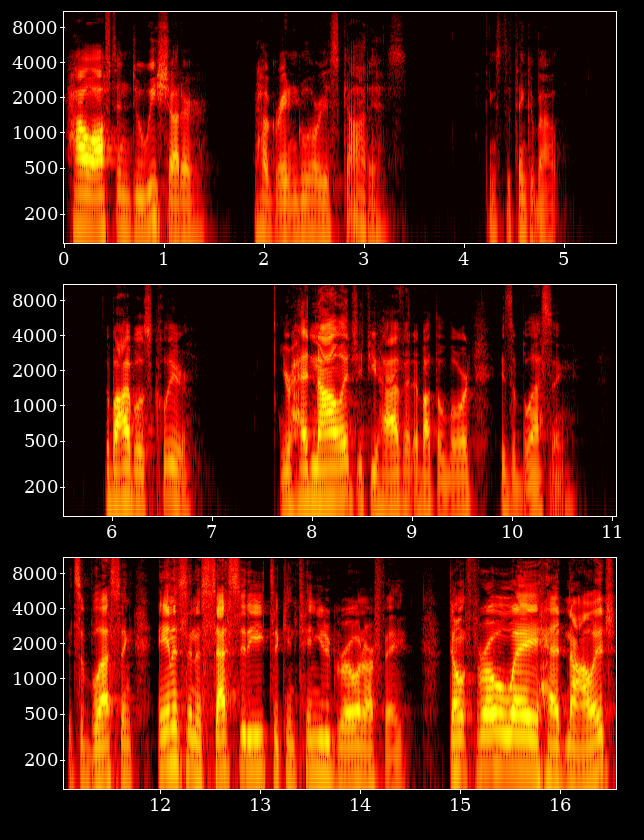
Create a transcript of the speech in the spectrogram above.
How often do we shudder at how great and glorious God is? Things to think about. The Bible is clear. Your head knowledge, if you have it about the Lord, is a blessing. It's a blessing, and it's a necessity to continue to grow in our faith. Don't throw away head knowledge.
